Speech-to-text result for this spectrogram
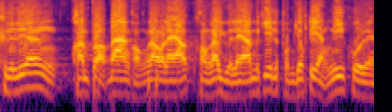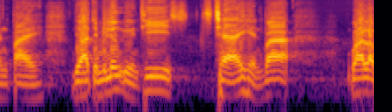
คือเรื่องความเปราะบางของเราแล้วของเราอยู่แล้วเมื่อกี้ผมยกตัวอย่างหนี้ครัวเรือนไป เดี๋ยวอาจจะมีเรื่องอื่นที่แชร์ให้เห็นว่าว่าเรา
